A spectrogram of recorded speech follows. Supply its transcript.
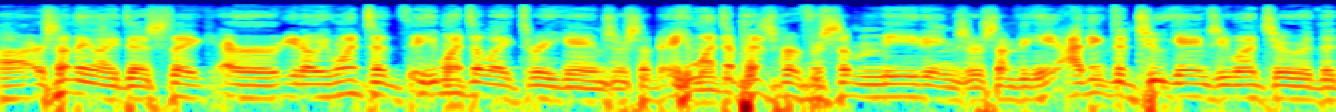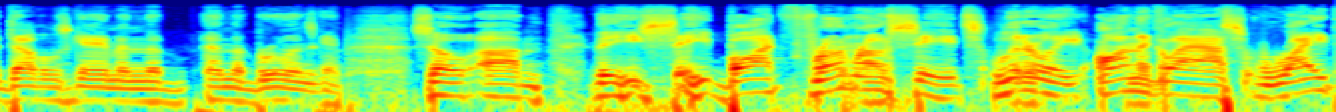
uh, or something like this. Like, or you know, he went to he went to like three games or something. He went to Pittsburgh for some meetings or something. He, I think the two games he went to were the Devils game and the and the Bruins game. So um, the, he he bought front row seats, literally on the glass, right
